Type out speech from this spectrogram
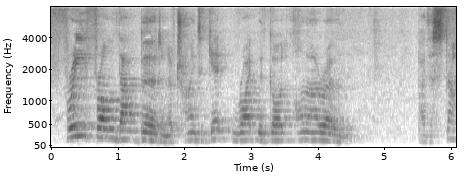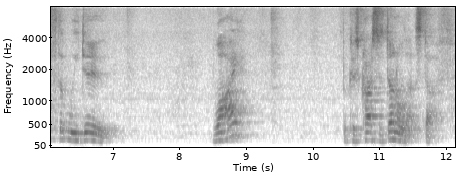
Free from that burden of trying to get right with God on our own by the stuff that we do. Why? Because Christ has done all that stuff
